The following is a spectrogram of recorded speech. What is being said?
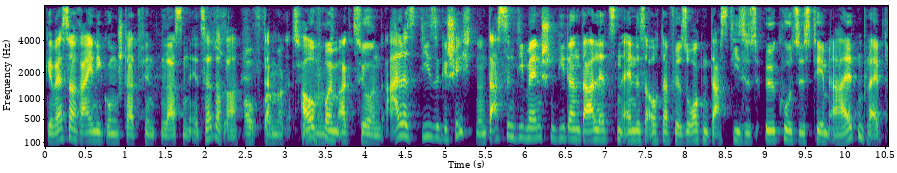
Gewässerreinigung stattfinden lassen, etc. Aufräumaktionen. Aufräumaktionen, alles diese Geschichten. Und das sind die Menschen, die dann da letzten Endes auch dafür sorgen, dass dieses Ökosystem erhalten bleibt.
